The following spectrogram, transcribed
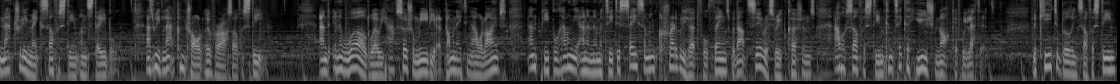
naturally makes self-esteem unstable, as we lack control over our self-esteem and in a world where we have social media dominating our lives and people having the anonymity to say some incredibly hurtful things without serious repercussions, our self-esteem can take a huge knock if we let it. The key to building self-esteem,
